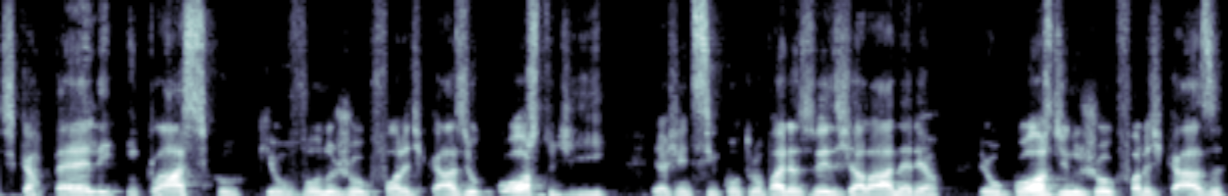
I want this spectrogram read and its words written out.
Scarpelli, em clássico, que eu vou no jogo fora de casa, eu gosto de ir, e a gente se encontrou várias vezes já lá, né, Ariel? Eu gosto de ir no jogo fora de casa.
